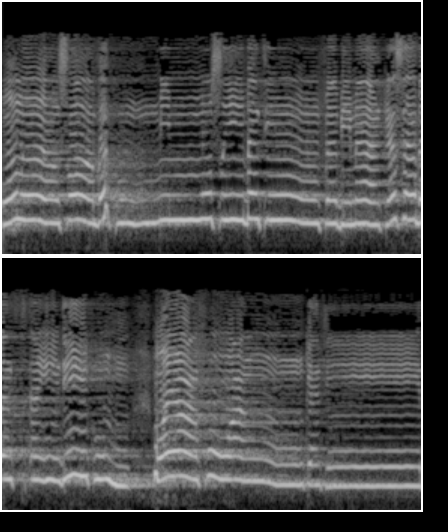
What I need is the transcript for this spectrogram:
وَمَا أَصَابَكُم مِّن مُّصِيبَةٍ فَبِمَا كَسَبَتْ أَيْدِيكُمْ وَيَعْفُو عَن كَثِيرٍ.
